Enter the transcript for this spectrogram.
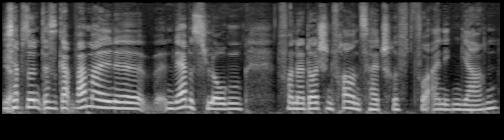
Ich Ja. habe so, das gab, war mal eine, ein Werbeslogan von einer deutschen Frauenzeitschrift vor einigen Jahren,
